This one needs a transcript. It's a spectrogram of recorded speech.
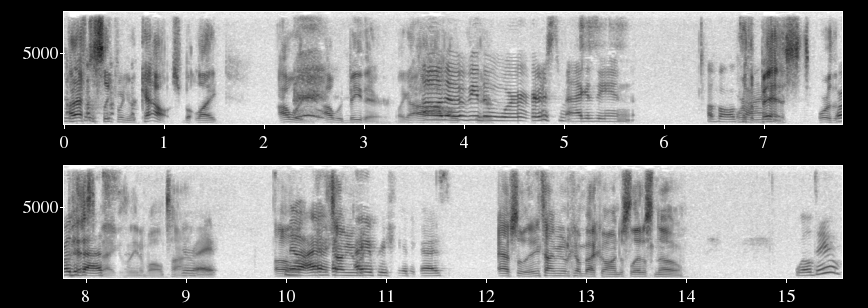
I'd have to sleep on your couch, but like, I would, I would be there. Like, I, oh, I that would be there. the worst magazine of all or time. Or the best, or the, Or the best, best. magazine of all time. You're right. Uh, no, I, anytime you I appreciate it, guys. absolutely, anytime you want to come back on, just let us know. Will do.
